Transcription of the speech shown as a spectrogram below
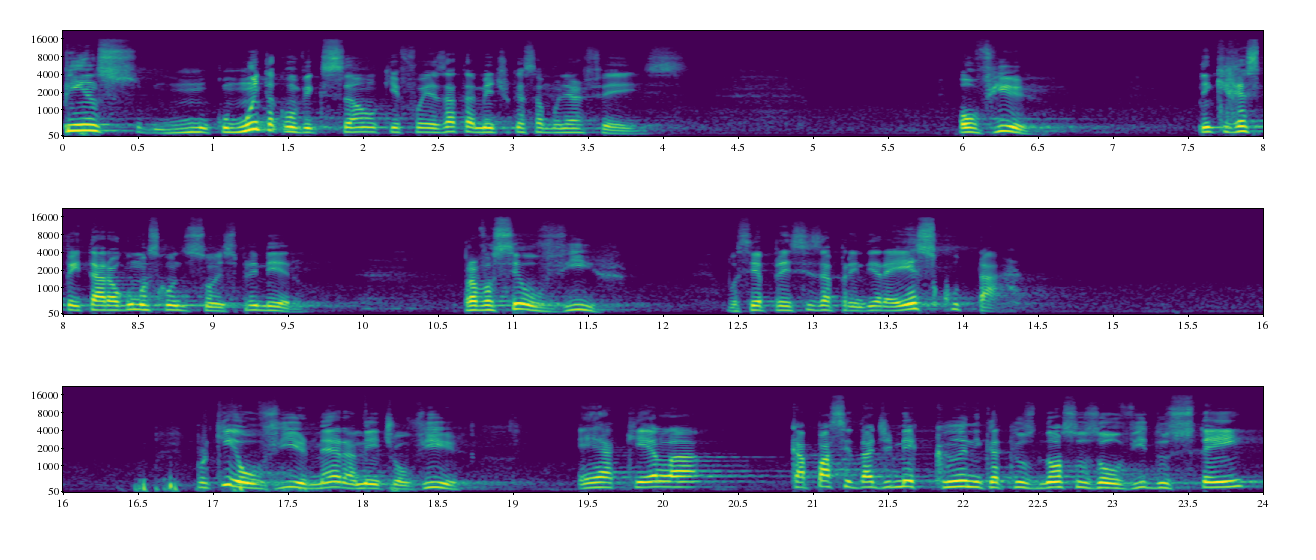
penso com muita convicção que foi exatamente o que essa mulher fez. Ouvir tem que respeitar algumas condições. Primeiro, para você ouvir, você precisa aprender a escutar. Porque ouvir, meramente ouvir, é aquela capacidade mecânica que os nossos ouvidos têm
